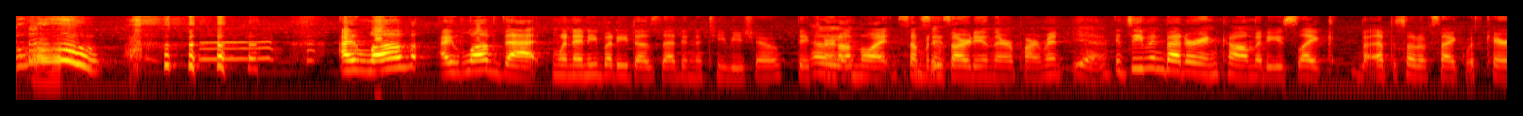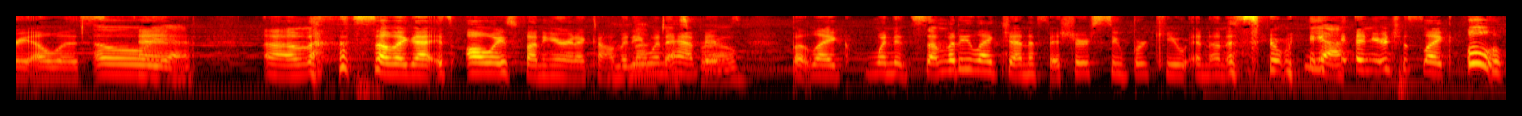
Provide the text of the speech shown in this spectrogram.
Ooh. I love I love that when anybody does that in a TV show. They Oh, turn yeah. on the light and somebody's So- already in their apartment. Yeah. It's even better in comedies like the episode of Psych with Cary Elwes. Oh, and, um, stuff like that. It's always funnier in a comedy Love when it happens. But like when it's somebody like Jenna Fischer, super cute and unassuming, Yeah. and you're just like, ooh.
